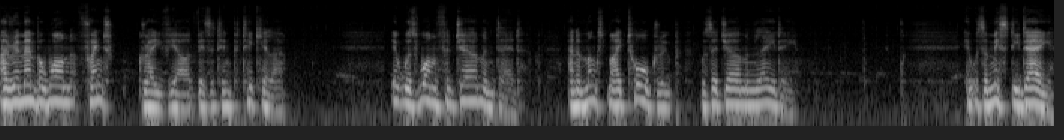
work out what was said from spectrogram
I remember one French graveyard visit in particular. It was one for German dead and amongst my tour group was a German lady. It was a misty day,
